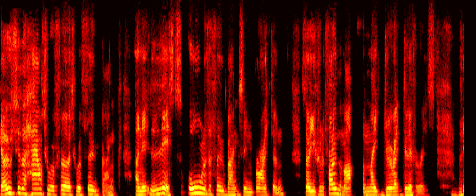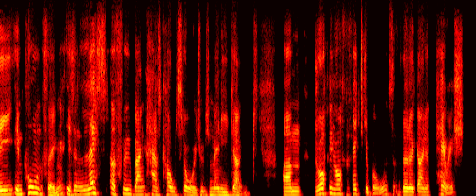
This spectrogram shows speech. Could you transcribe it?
go to the how to refer to a food bank, and it lists all of the food banks in Brighton. So you can phone them up and make direct deliveries. Mm-hmm. The important thing is, unless a food bank has cold storage, which many don't, um, dropping off vegetables that are going to perish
